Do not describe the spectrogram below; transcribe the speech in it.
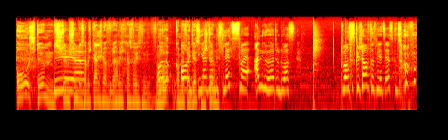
Oh, stimmt, stimmt, stimmt, das habe ich gar nicht mehr, habe ich ganz Und, komplett und, vergessen, ja, wir haben stimmt. das letztes Mal angehört und du hast du hast es geschafft, hast mich jetzt erst getroffen.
